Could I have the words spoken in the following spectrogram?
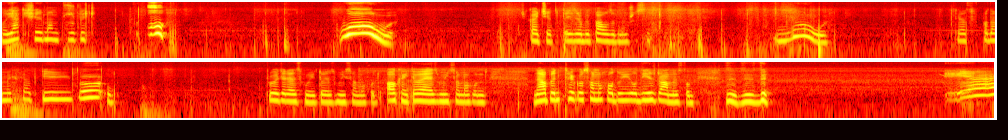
No jak się mam tu zgliczować? U! Wow! Czekajcie, tutaj zrobię pauzę, muszę sobie... Wow! Teraz wpadamy kwiatki. O! Tu teraz mój, to jest mój samochód. Okej, to jest mój samochód. Napęd tego samochodu i odjeżdżamy stąd. Z, z, z. Yeah?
